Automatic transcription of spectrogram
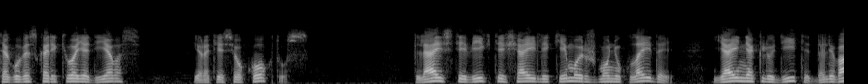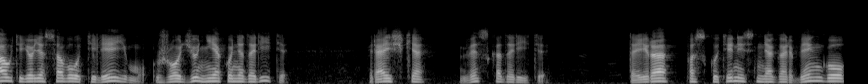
tegu viską reikiuoja Dievas, yra tiesiog koktus. Leisti vykti šiai likimo ir žmonių klaidai, jai nekliudyti, dalyvauti joje savo tylėjimu, žodžiu nieko nedaryti, reiškia viską daryti. Tai yra paskutinis negarbingo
